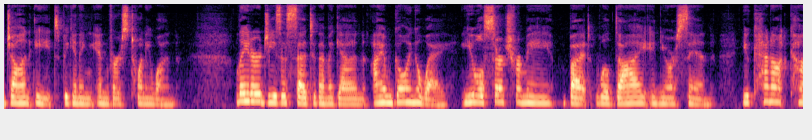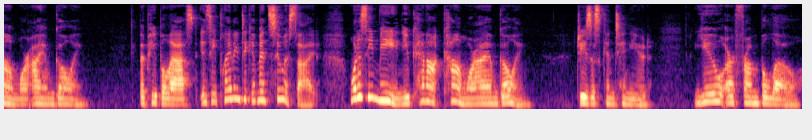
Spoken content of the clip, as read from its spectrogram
John 8, beginning in verse 21. Later, Jesus said to them again, I am going away. You will search for me, but will die in your sin. You cannot come where I am going. The people asked, Is he planning to commit suicide? What does he mean, you cannot come where I am going? Jesus continued, You are from below.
